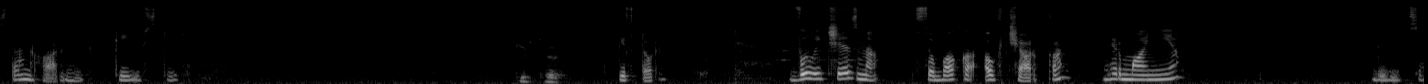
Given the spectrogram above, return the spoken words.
Стан гарний, київський, Півтори. півтори. Величезна собака овчарка Германія. Дивіться,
